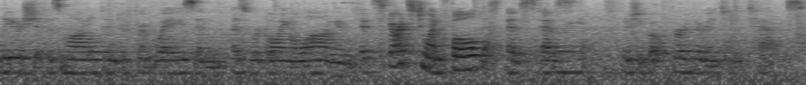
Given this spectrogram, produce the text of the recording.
leadership is modeled in different ways and as we're going along. And it starts to unfold as, as, as, as you go further into the text.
